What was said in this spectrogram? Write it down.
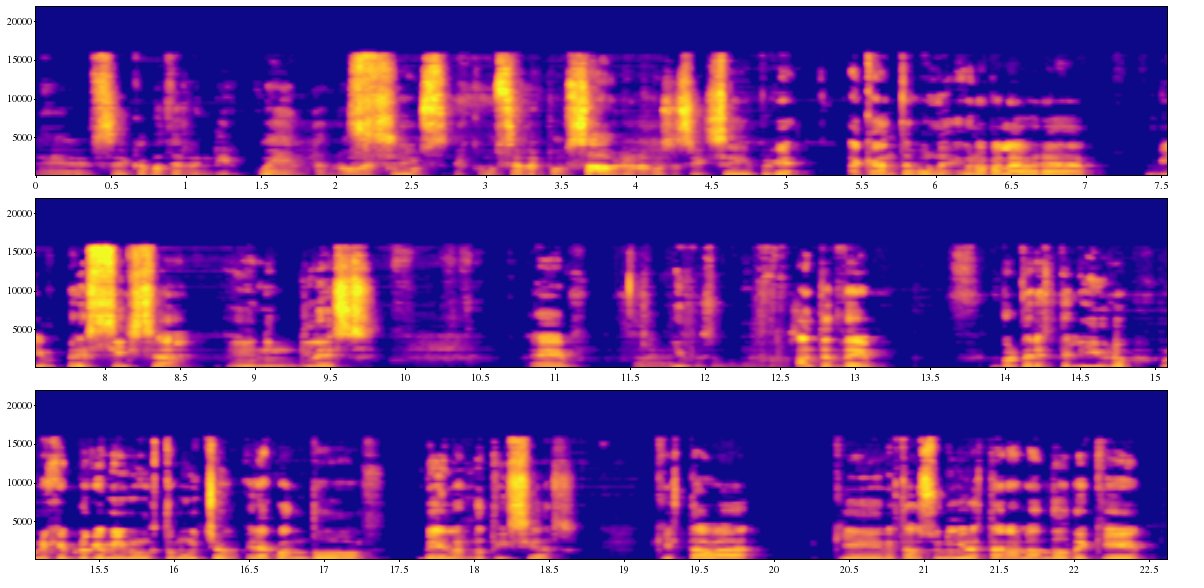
eh, ser capaz de rendir cuentas, ¿no? Es, Sí. como, es como ser responsable, una cosa así. Sí, porque accountable es una palabra bien precisa en inglés. Eh, Eh, Y- sé. antes de volver a este libro, un ejemplo que a mí me gustó mucho era cuando veía las noticias que estaba que en Estados Unidos están hablando de que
